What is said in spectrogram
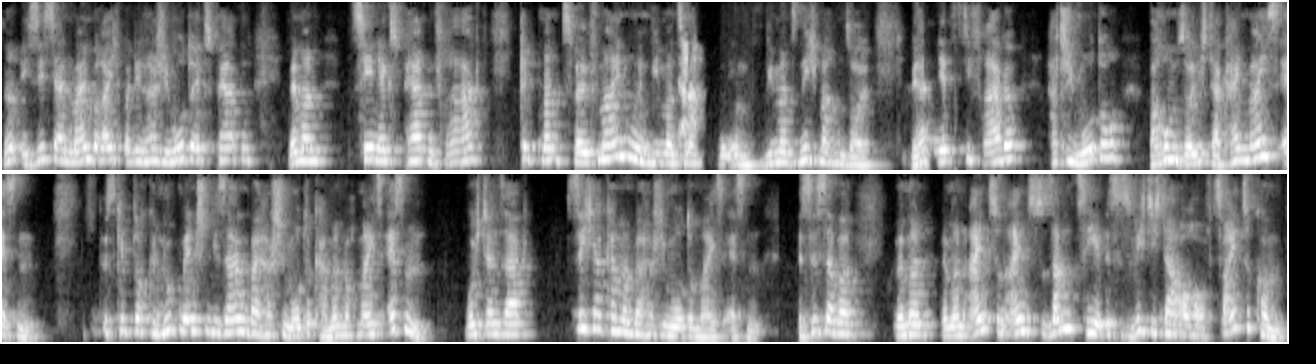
Ne, ich sehe es ja in meinem Bereich bei den Hashimoto-Experten, wenn man zehn Experten fragt, kriegt man zwölf Meinungen, wie man es ja. machen und wie man es nicht machen soll. Wir hatten jetzt die Frage, Hashimoto, warum soll ich da kein Mais essen? Es gibt doch genug Menschen, die sagen, bei Hashimoto kann man doch Mais essen. Wo ich dann sage, sicher kann man bei Hashimoto Mais essen. Es ist aber, wenn man, wenn man eins und eins zusammenzählt, ist es wichtig, da auch auf zwei zu kommen.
